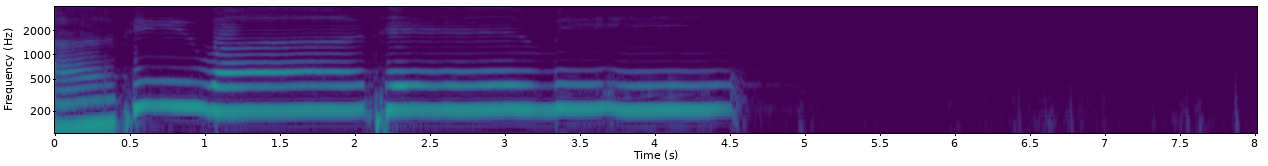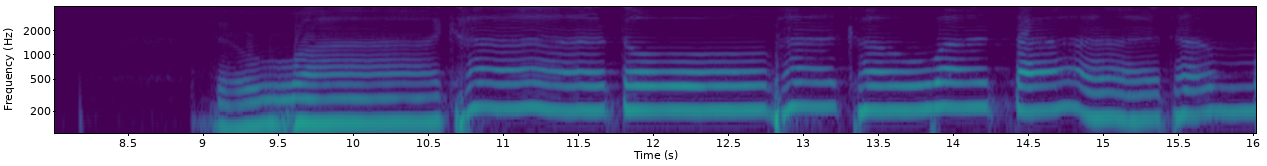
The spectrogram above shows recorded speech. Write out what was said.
อภิวาเทมิ สวากาโตภะคะวะตาธัมโม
